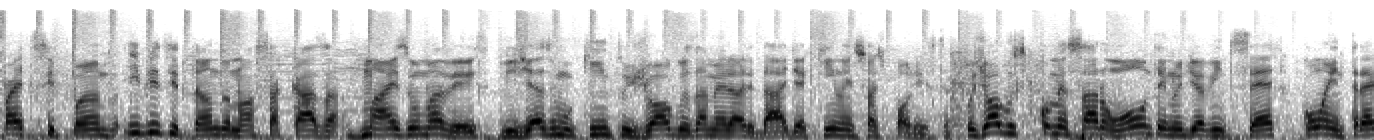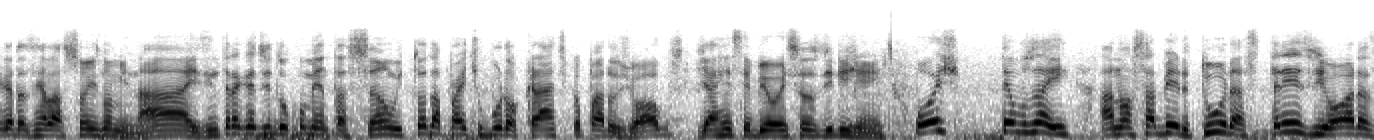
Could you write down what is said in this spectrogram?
participando e visitando nossa casa mais uma vez. 25º Jogos da Melhor Idade aqui em Lençóis Paulista. Os jogos que começaram ontem, no dia 27, com a entrega das relações nominais, entrega de documentação e toda a parte burocrática para os jogos, já recebeu aí seus dirigentes. Hoje temos aí a nossa abertura às 13 horas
